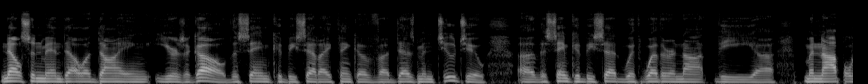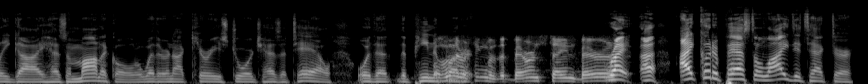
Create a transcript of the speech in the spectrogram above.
Nelson Mandela dying years ago. The same could be said, I think, of uh, Desmond Tutu. Uh, the same could be said with whether or not the uh, Monopoly guy has a monocle, or whether or not Curious George has a tail, or the the peanut butter. thing with the Berenstain Bears. Right. Uh, I could have passed a lie detector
